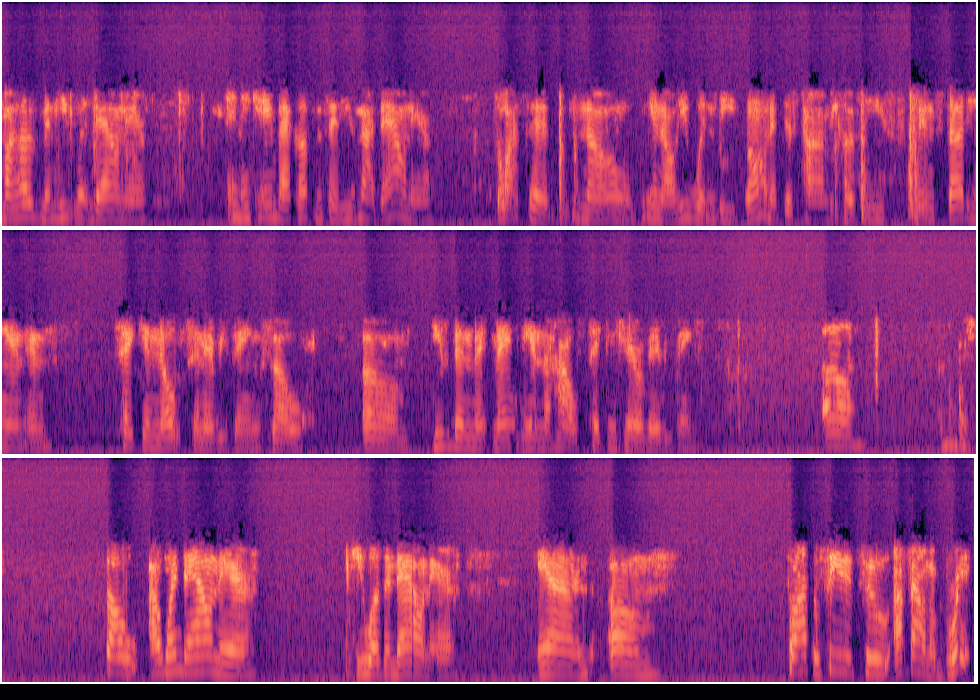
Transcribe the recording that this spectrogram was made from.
my husband he went down there, and he came back up and said he's not down there. So I said, no, you know, he wouldn't be gone at this time because he's been studying and taking notes and everything. So um, he's been ma- mainly in the house taking care of everything. Um, so I went down there. He wasn't down there, and um, so I proceeded to, I found a brick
